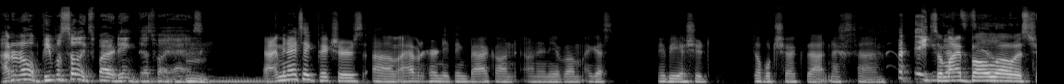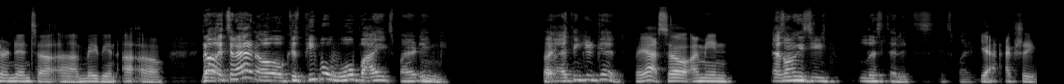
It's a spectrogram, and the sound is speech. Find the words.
I don't know. People sell expired ink. That's why I ask. Hmm. I mean, I take pictures. Um, I haven't heard anything back on on any of them. I guess maybe I should double check that next time. So my bolo is turned into uh, maybe an uh oh. No, it's not. Oh, because people will buy expired ink. Mm. So But- I think you're good But yeah, so I mean, as long as you list that it's expired. yeah, actually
